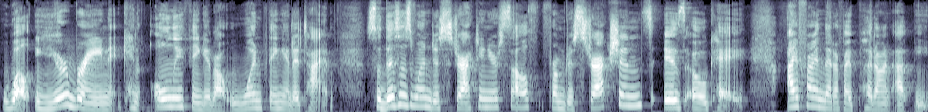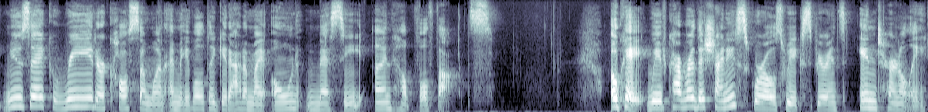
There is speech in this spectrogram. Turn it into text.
Well, your brain can only think about one thing at a time. So, this is when distracting yourself from distractions is okay. I find that if I put on upbeat music, read, or call someone, I'm able to get out of my own messy, unhelpful thoughts. Okay, we've covered the shiny squirrels we experience internally.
